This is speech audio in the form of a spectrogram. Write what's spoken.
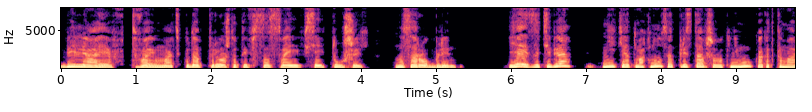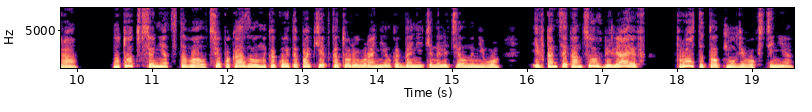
«Беляев, твою мать, куда прешь-то ты со своей всей тушей? Носорог, блин!» «Я из-за тебя?» Ники отмахнулся от приставшего к нему, как от комара. Но тот все не отставал, все показывал на какой-то пакет, который уронил, когда Ники налетел на него. И в конце концов Беляев просто толкнул его к стене.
